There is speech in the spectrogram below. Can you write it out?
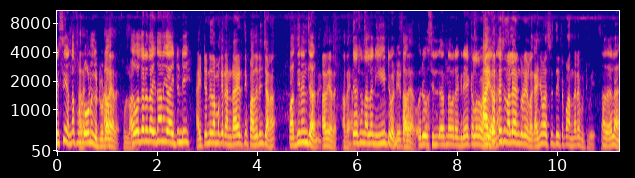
മിസ് ചെയ്യണ്ട ഫുൾ ലോൺ കേട്ടോ അതെ അതെ അതുപോലെ തന്നെ ഇതാണ് ഇതാണെങ്കിൽ ഐ ട്വന്റി ഐ ട്വന്റി നമുക്ക് രണ്ടായിരത്തി പതിനഞ്ചാണ്. പതിനഞ്ചാണ് അതെ അതെ അതെ. അത്യാവശ്യം നല്ല നീറ്റ് വണ്ടി. ഒരു എന്താ പറയുക ഗ്രേ കളർ അത്യാവശ്യം നല്ല അനുകൂലമുള്ള കഴിഞ്ഞ വർഷത്തിൽ ഇട്ടപ്പോൾ അന്നേരം വിട്ടുപോയി. അതെ അല്ലേ?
